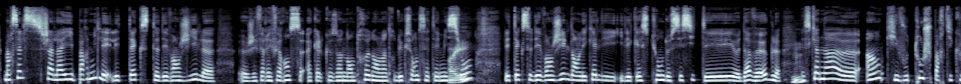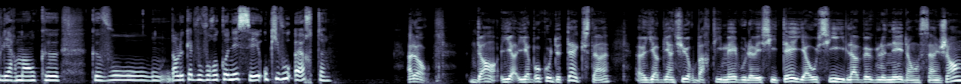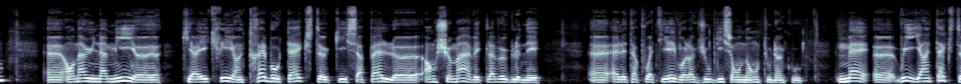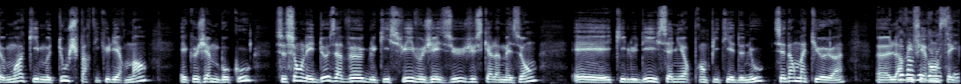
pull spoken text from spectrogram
Marcel Chalaï, parmi les, les textes d'évangile, euh, j'ai fait référence à quelques-uns d'entre eux dans l'introduction de cette émission, Oui. les textes d'évangile dans lesquels il, il est question de cécité, euh, d'aveugle. Mhm. Est-ce qu'il y en a euh, un qui vous touche particulièrement, que, que vous, dans lequel vous vous reconnaissez ou qui vous heurte? Alors, dans, il y a, beaucoup de textes. Hein. Euh, Il y a bien sûr Bartimée, vous l'avez cité. Il y a aussi l'aveugle-né dans Saint Jean. Euh, on a une amie euh, qui a écrit un très beau texte qui s'appelle En chemin avec l'aveugle-né. Euh, elle est à Poitiers. Voilà que j'oublie son nom tout d'un coup. Mais oui, il y a un texte, moi, qui me touche particulièrement et que j'aime beaucoup. Ce sont les deux aveugles qui suivent Jésus jusqu'à la maison et qui lui dit Seigneur, prends pitié de nous. C'est dans Matthieu. Hein. Euh, la référence Matthieu.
